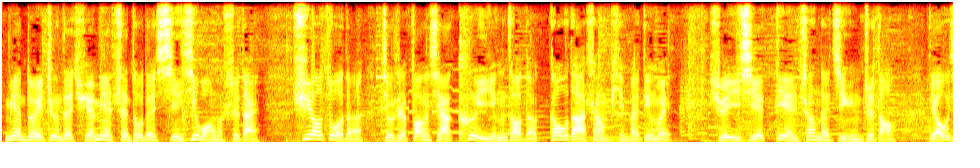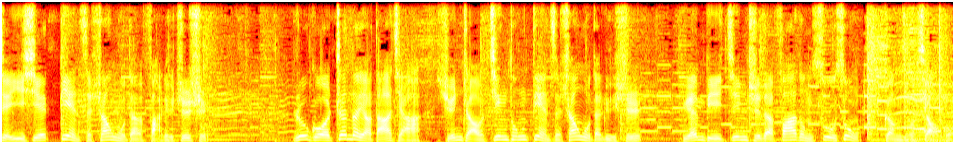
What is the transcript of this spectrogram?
面对正在全面渗透的信息网络时代，需要做的就是放下刻意营造的高大上品牌定位，学一些电商的经营之道，了解一些电子商务的法律知识。如果真的要打假，寻找精通电子商务的律师，远比矜持的发动诉讼更有效果。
